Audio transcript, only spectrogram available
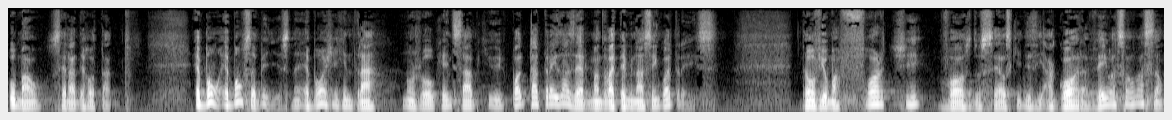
O mal será derrotado. É bom, é bom saber disso, né? É bom a gente entrar num jogo que a gente sabe que pode estar 3 a 0, mas vai terminar 5 a 3. Então ouvi uma forte voz dos céus que dizia: Agora veio a salvação,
